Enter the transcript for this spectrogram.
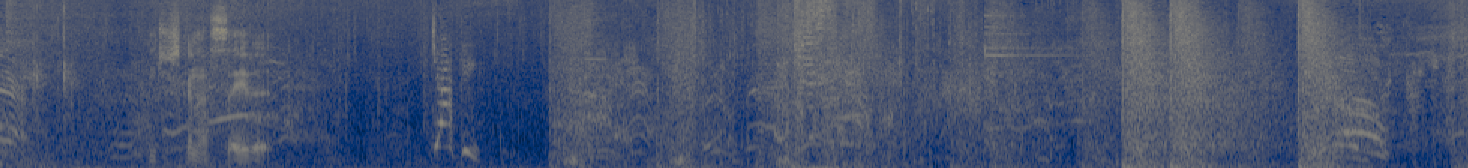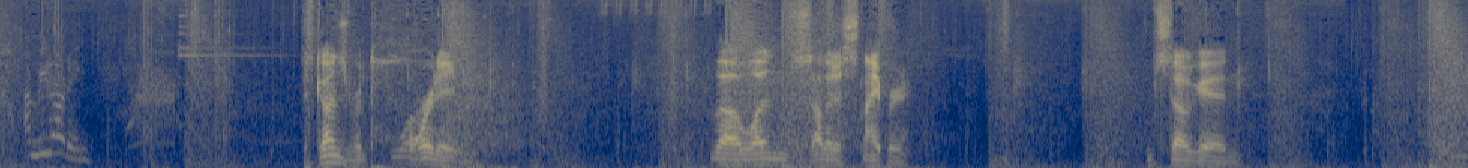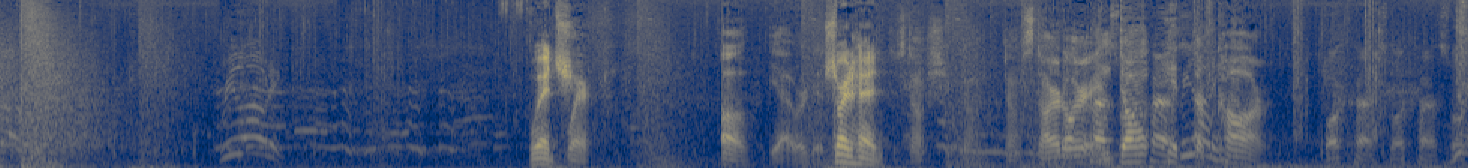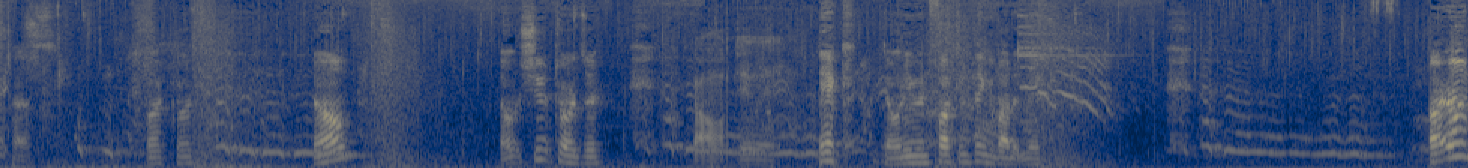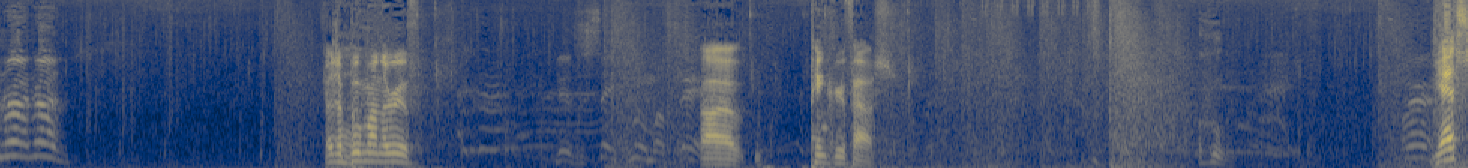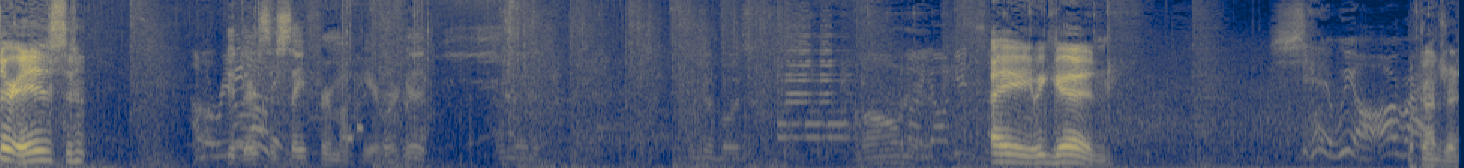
I'm just gonna save it. Jockey. I'm reloading. This gun's retarded. the one's other sniper. It's so good. Reloading. Which? Where? Oh, yeah, we're good. Straight ahead. Just don't shoot. Don't, don't startle her past, and don't past. hit the car. Walk past, walk past, walk past. Walk, walk. No. Don't shoot towards her. Don't do it. Nick, don't even fucking think about it, Nick. Alright, run, run, run! There's a boomer on the roof. Uh, pink roof house. Ooh, Oh. Yes, there is. dude, there's a safe room up here. We're good. We made it. We're good, boys. Come on in. hey, we good. Shit, we are. Guns are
